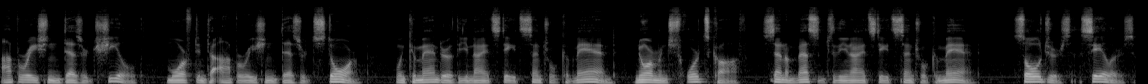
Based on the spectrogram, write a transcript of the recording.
Operation Desert Shield morphed into Operation Desert Storm when Commander of the United States Central Command, Norman Schwarzkopf, sent a message to the United States Central Command soldiers, sailors,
